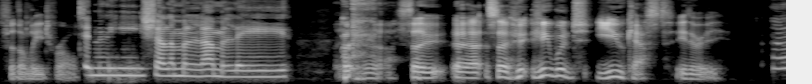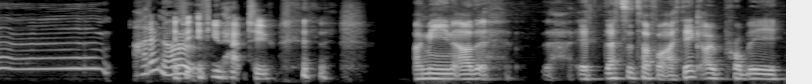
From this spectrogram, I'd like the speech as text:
for the lead role. Timothée Chalamet. Uh, so, uh, so who, who would you cast? Either of you, I don't know. if, if you had to. I mean, are the, it that's a tough one. I think I probably,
